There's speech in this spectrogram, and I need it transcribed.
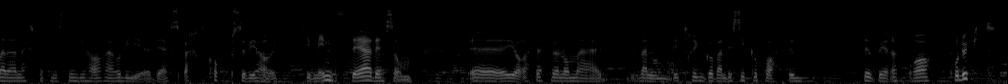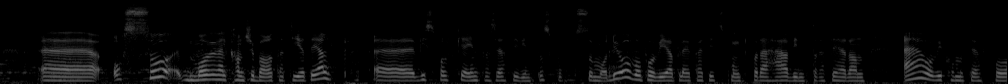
med den ekspertisen vi har her. Og de, det ekspertkorpset vi har, ikke minst. Det er det som eh, gjør at jeg føler meg veldig trygg og veldig sikker på at det, det blir et bra produkt. Eh, og så må vi vel kanskje bare ta tida til hjelp. Eh, hvis folk er interessert i vintersport, så må de over på Viaplay på et tidspunkt, for det er her vinterrettighetene er, og vi kommer til å få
